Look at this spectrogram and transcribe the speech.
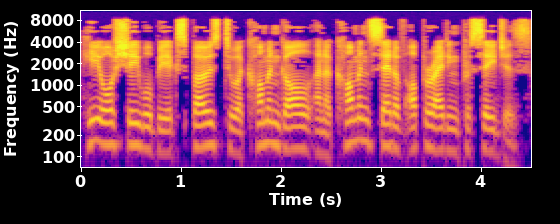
he or she will be exposed to a common goal and a common set of operating procedures.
